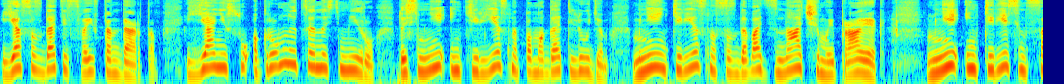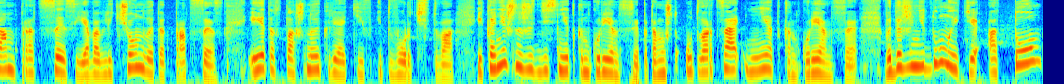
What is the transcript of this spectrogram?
я создатель своих стандартов. Я несу огромную ценность миру, то есть мне интересно помогать людям, мне интересно создавать значимый проект, мне интересен сам процесс, я вовлечен в этот процесс, и это сплошной креатив и творчество. И, конечно же, здесь нет конкуренции, потому что у творца нет конкуренции. Вы даже не думаете, думаете о том,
